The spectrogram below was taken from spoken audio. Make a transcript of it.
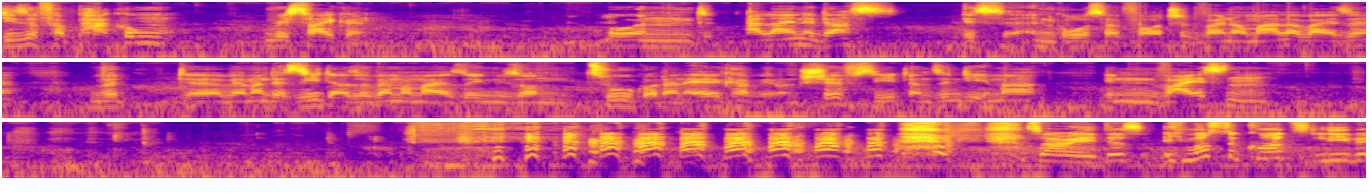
diese Verpackung recyceln. Und alleine das ist ein großer Fortschritt, weil normalerweise wird, äh, wenn man das sieht, also wenn man mal so irgendwie so einen Zug oder ein LKW oder ein Schiff sieht, dann sind die immer in weißen Sorry, das, ich musste kurz, liebe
